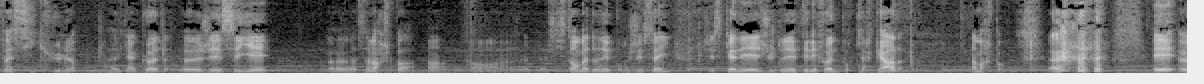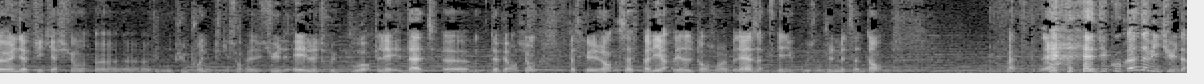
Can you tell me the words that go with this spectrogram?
fascicule avec un code. Euh, j'ai essayé, ça marche pas. hein. Quand l'assistant m'a donné pour que j'essaye, j'ai scanné, je lui ai donné le téléphone pour qu'il regarde, ça marche pas. Euh, et euh, une application, euh, une pub pour une application comme d'habitude, et le truc pour les dates euh, d'opération, parce que les gens savent pas lire les dates d'opération japonaises, et du coup ils sont obligés de mettre ça dedans. Du coup, comme d'habitude,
